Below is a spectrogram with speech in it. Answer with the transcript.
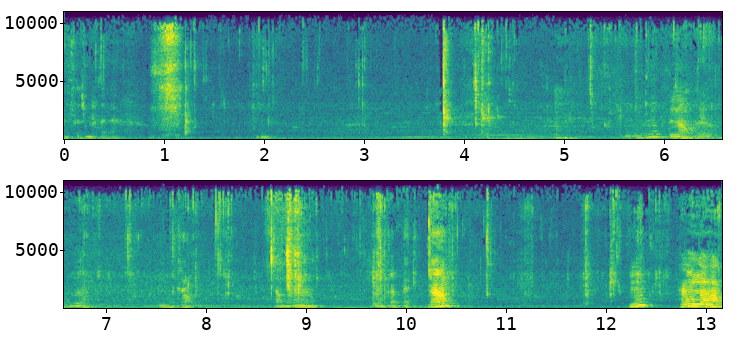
งเพิ่มก็ได้อืมเป็ นหน่อยอืมครับสองนั่งกินกับเป็ดเนาะหืมข้างนอก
